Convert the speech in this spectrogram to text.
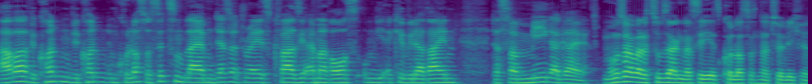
Aber wir konnten, wir konnten im Kolossos sitzen bleiben. Desert Race quasi einmal raus, um die Ecke wieder rein. Das war mega geil. Man muss aber dazu sagen, dass sie jetzt Colossus natürlich äh,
